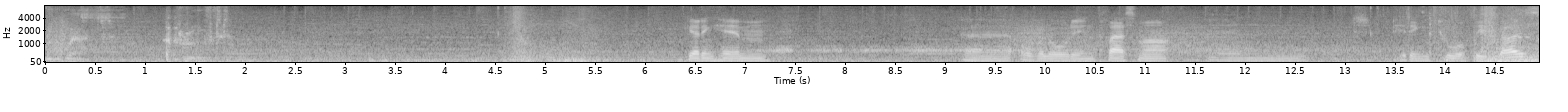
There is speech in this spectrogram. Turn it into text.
Request approved. Getting him uh, overloading plasma and hitting two of these guys.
